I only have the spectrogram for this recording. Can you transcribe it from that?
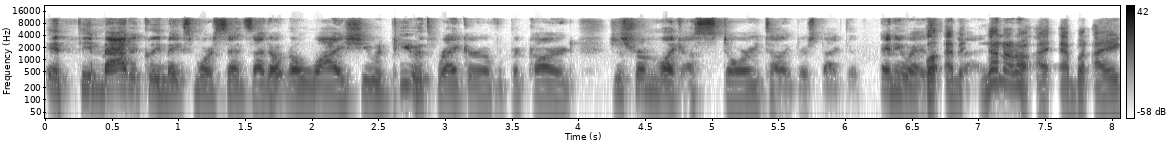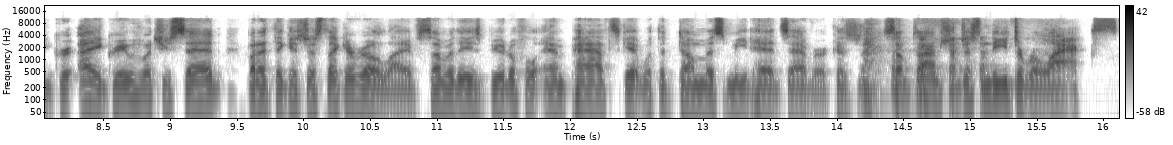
it thematically makes more sense. I don't know why she would be with Riker over Picard, just from like a storytelling perspective. Anyways, well, I mean, no, no, no. I, but I agree. I agree with what you said. But I think it's just like in real life. Some of these beautiful empaths get with the dumbest meatheads ever because sometimes you just need to relax.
